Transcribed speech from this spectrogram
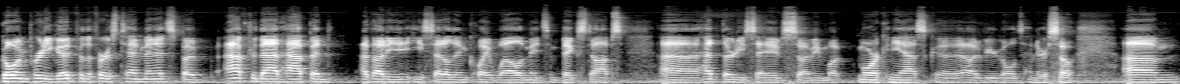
going pretty good for the first ten minutes, but after that happened, I thought he, he settled in quite well and made some big stops. Uh, had 30 saves, so I mean, what more can you ask uh, out of your goaltender? So, um,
